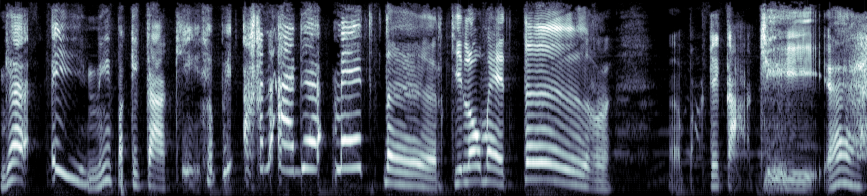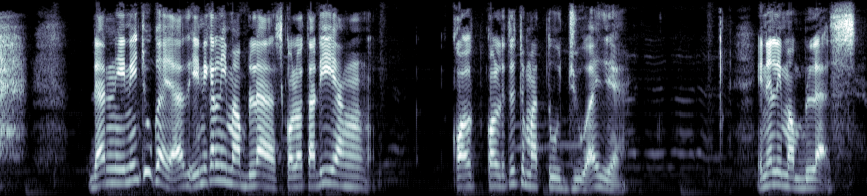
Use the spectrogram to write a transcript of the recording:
Enggak, ini pakai kaki tapi akan ada meter, kilometer. Nah, pakai kaki. Eh. Dan ini juga ya, ini kan 15. Kalau tadi yang Cold Cold itu cuma 7 aja. Ini 15.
